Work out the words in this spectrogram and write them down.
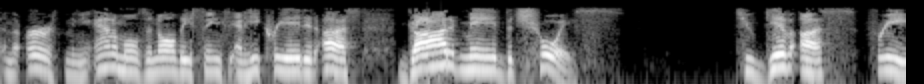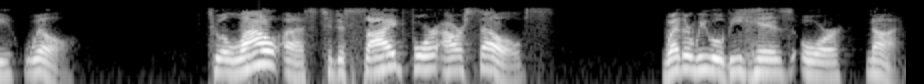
and the earth and the animals and all these things, and He created us, God made the choice to give us free will. To allow us to decide for ourselves whether we will be His or not.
